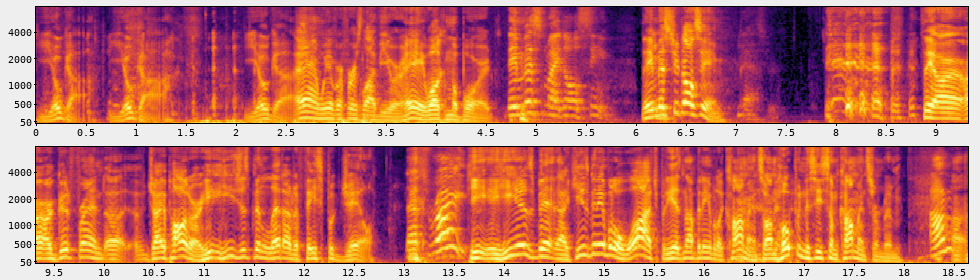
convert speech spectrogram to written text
yoga, yoga, yoga. And we have our first live viewer. Hey, welcome aboard. They missed my Dhalsim. They missed your Dhalsim. See, our, our, our good friend uh, Jai Polidar, he, he's just been let out of Facebook jail. That's right. He he has been like he's been able to watch, but he has not been able to comment. So I'm hoping to see some comments from him. I'm, Uh.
